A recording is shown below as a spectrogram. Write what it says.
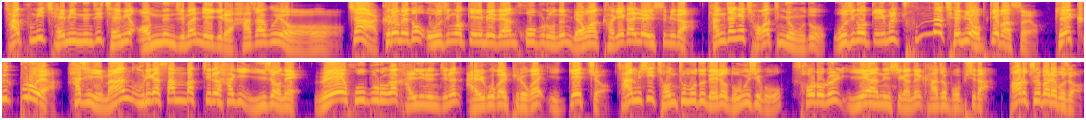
작품이 재밌는지 재미없는지만 얘기를 하자고요. 자, 그럼에도 오징어 게임에 대한 호불호는 명확하게 갈려 있습니다. 당장에 저 같은 경우도 오징어 게임을 존나 재미없게 봤어요. 개 극불호야. 하지만 우리가 쌈박질을 하기 이전에 왜 호불호가 갈리는지는 알고 갈 필요가 있겠죠. 잠시 전투 모드 내려놓으시고 서로를 이해하는 시간을 가져봅시다. 바로 출발해보죠.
